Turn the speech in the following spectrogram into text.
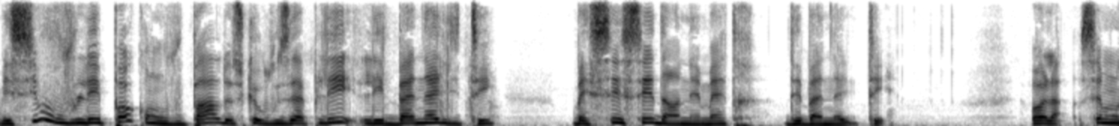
Mais si vous voulez pas qu'on vous parle de ce que vous appelez les banalités, ben cessez d'en émettre des banalités. Voilà, c'est mon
